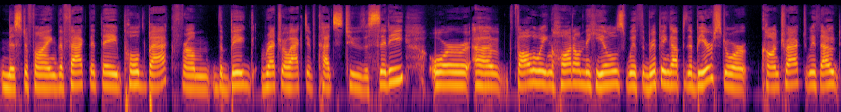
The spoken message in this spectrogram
mystifying? The fact that they pulled back from the big retroactive cuts to the city or uh, following hot on the heels with ripping up the beer store contract without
